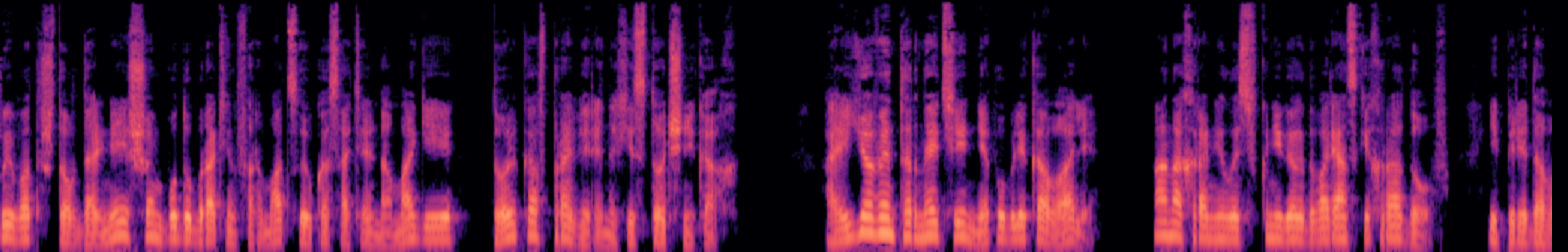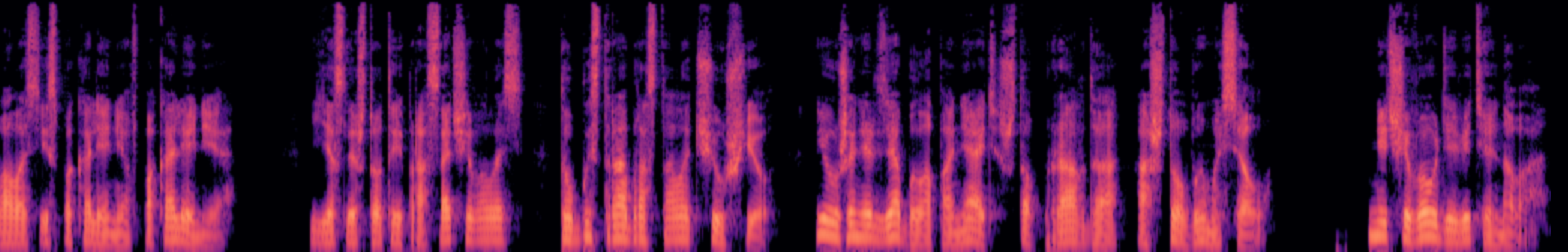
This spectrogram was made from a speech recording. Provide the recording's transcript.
вывод, что в дальнейшем буду брать информацию касательно магии только в проверенных источниках. А ее в интернете не публиковали. Она хранилась в книгах дворянских родов и передавалась из поколения в поколение. Если что-то и просачивалось, то быстро обрастало чушью, и уже нельзя было понять, что правда, а что вымысел. Ничего удивительного.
